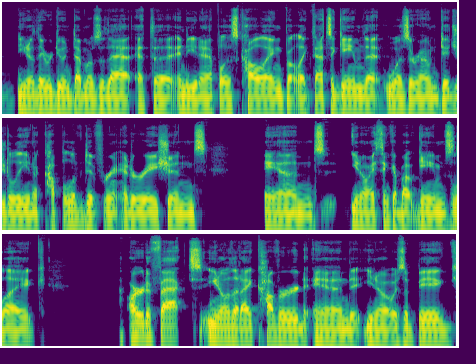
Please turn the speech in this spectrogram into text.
Mhm. you know, they were doing demos of that at the Indianapolis calling, but like that's a game that was around digitally in a couple of different iterations. And, you know, I think about games like Artifact, you know, that I covered, and, you know, it was a big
